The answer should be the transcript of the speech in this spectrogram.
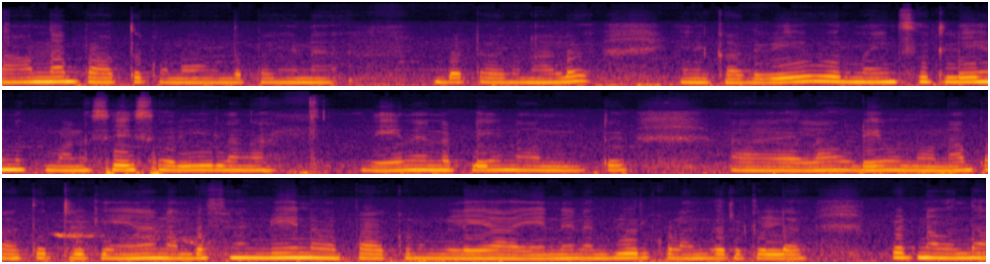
நான் தான் பார்த்துக்கணும் அந்த பையனை. பட் அதனால் எனக்கு அதுவே ஒரு மைண்ட் செட்லேயே எனக்கு மனசே சரியில்லைங்க. இதே நினைப்பிலே நான் வந்துட்டு எல்லாம் அப்படியே ஒன்று ஒன்றா பார்த்துட்ருக்கேன் ஏன்னா நம்ம ஃபேமிலியே நம்ம பார்க்கணும் இல்லையா? என்னை நம்பி ஒரு குழந்தை இருக்குல்ல. பட் நான் வந்து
